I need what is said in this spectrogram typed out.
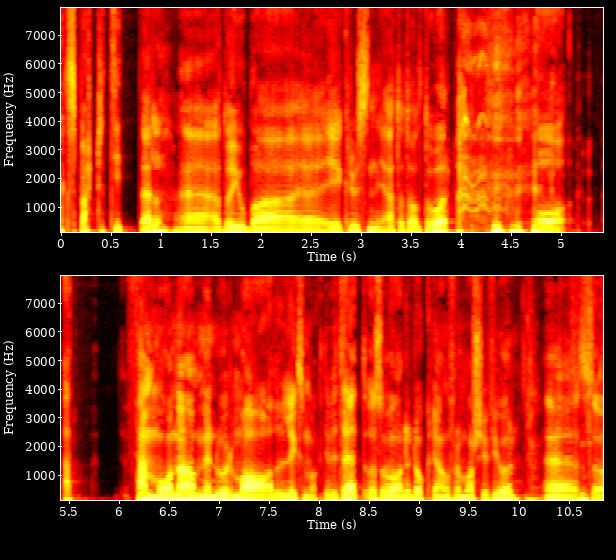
eksperttittel eh, etter å ha jobba eh, i cruisen i ett og et halvt år. og fem måneder med normal liksom, aktivitet, og så var det lockdown fra mars i fjor. Eh, så,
